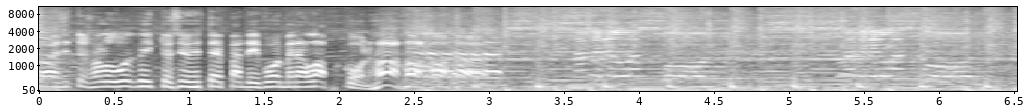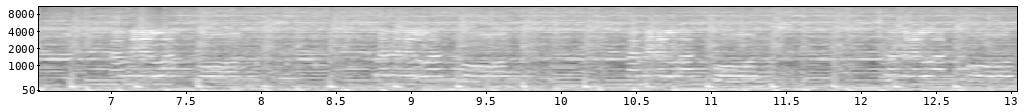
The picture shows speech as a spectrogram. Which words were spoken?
Tai sitten jos haluaa liittyä siihen yhteen bändiin, voi mennä lapkoon. Ha, ha, ha, ha. Mä menen lapkoon. Mä menen lakkoon. Mä menen lakkoon. Mä menen lakkoon. Mä menen lakkoon. Mä menen lakkoon.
